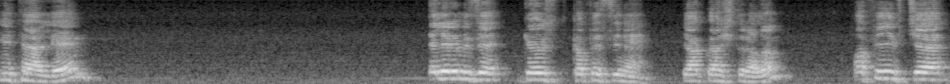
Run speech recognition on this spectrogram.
Yeterli. Ellerimizi göğüs kafesine yaklaştıralım. Hafifçe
